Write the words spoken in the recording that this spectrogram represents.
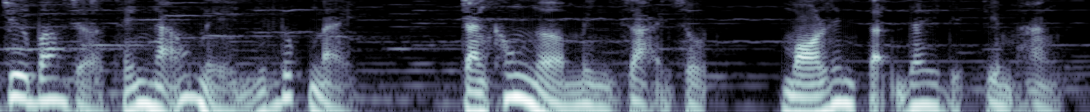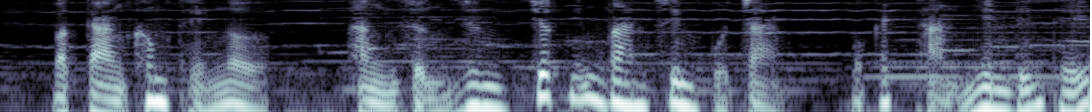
chưa bao giờ thấy não nề như lúc này. Chàng không ngờ mình dại dột, mò lên tận đây để tìm Hằng, và càng không thể ngờ Hằng dừng dưng trước những van xin của chàng một cách thản nhiên đến thế.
